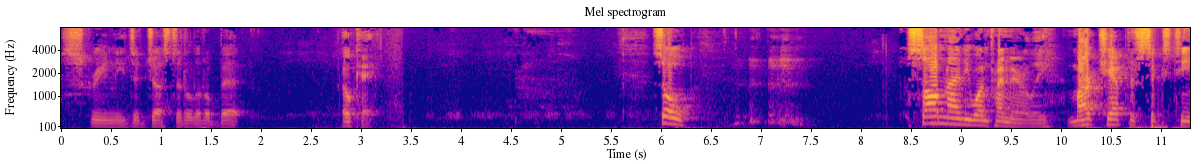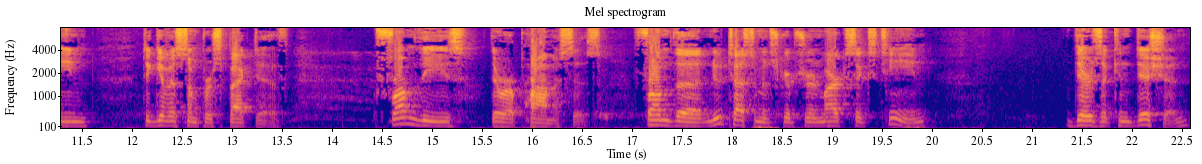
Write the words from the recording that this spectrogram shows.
screen needs adjusted a little bit. Okay. So, Psalm 91 primarily, Mark chapter 16 to give us some perspective. From these, there are promises. From the New Testament scripture in Mark 16, there's a condition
